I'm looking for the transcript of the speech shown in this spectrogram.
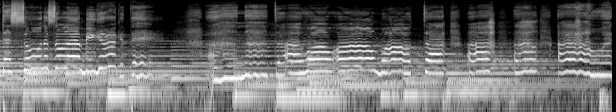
も泣き出しそうな空見上げてあなたを思った。あああ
